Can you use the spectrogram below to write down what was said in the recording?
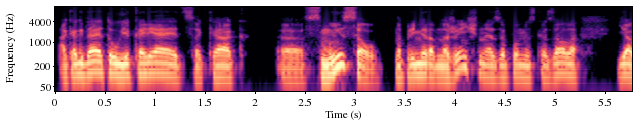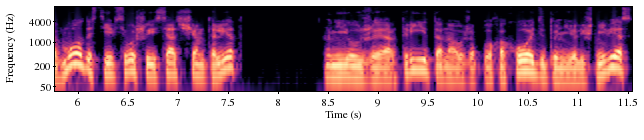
А когда это уякоряется как э, смысл, например, одна женщина, я запомнил, сказала, я в молодости, ей всего 60 с чем-то лет, у нее уже артрит, она уже плохо ходит, у нее лишний вес,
